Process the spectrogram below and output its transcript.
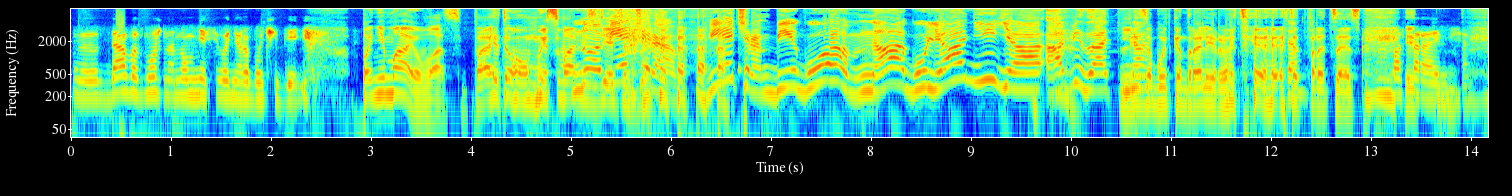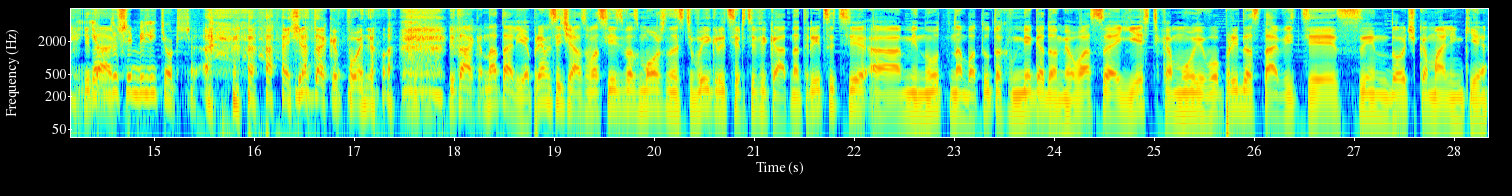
Э, Да, возможно, но у меня сегодня рабочий день. Понимаю вас, поэтому мы с вами Но здесь. вечером, вечером бегом на гуляния обязательно. Лиза будет контролировать этот процесс. Постараемся. Я Итак. в душе билетерша. Я так и понял. Итак, Наталья, прямо сейчас у вас есть возможность выиграть сертификат на 30 а, минут на батутах в Мегадоме. У вас а, есть кому его предоставить, э, сын, дочка маленькие?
